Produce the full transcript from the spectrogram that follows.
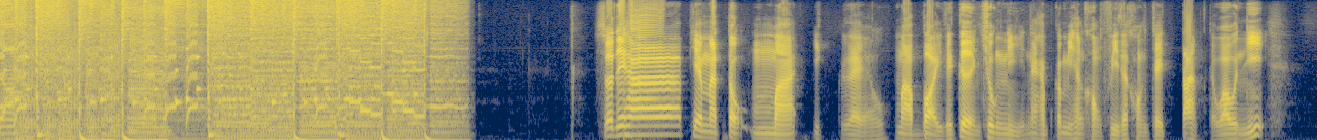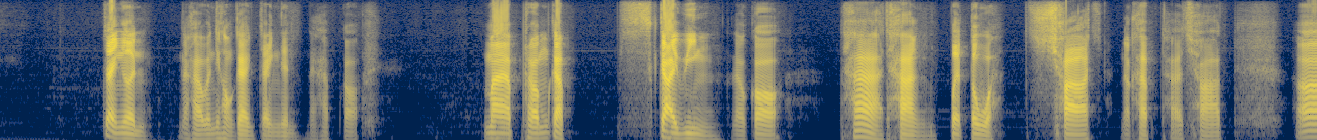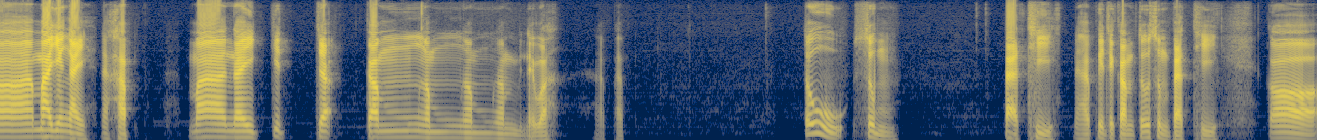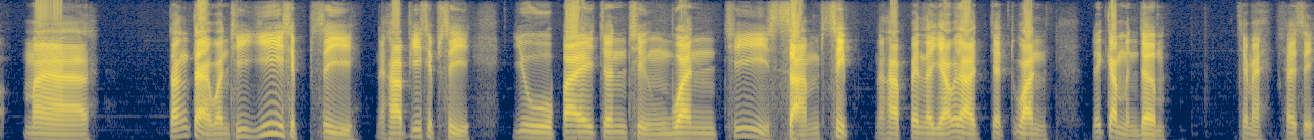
สวัสดีครับเพียมาโตมาอีกแล้วมาบ่อยเหลือเกินช่วงนี้นะครับ ก็มีทั้งของฟรีและของจ่ายตังค์แต่ว่าวันนี้จ่ายเงินนะครับ วันนี้ของการจ่ายเงินนะครับ ก็ มาพร้อมกับ Skywing แล้วก็ท่าทางเปิดตัวชาร์จนะครับท่าชาร์จอ่ามายังไงนะครับ มาในกิจ กรรมงำงำงำอยู่ไหนวะแบบตู้สุ่ม8ทีนะครับ กิจกรรมตู้สุ่ม8ทีก็มาตั้งแต่วันที่ 24 นะครับ 24 อยู่ไปจนถึงวันที่ 30 นะครับ เป็นระยะเวลา 7 วันด้วยกันเหมือนเดิม ใช่ไหม ใช่สิ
